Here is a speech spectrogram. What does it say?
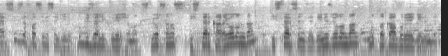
Eğer siz de Fasilis'e gelip bu güzellikleri yaşamak istiyorsanız ister karayolundan isterseniz de deniz yolundan mutlaka buraya gelin derim.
